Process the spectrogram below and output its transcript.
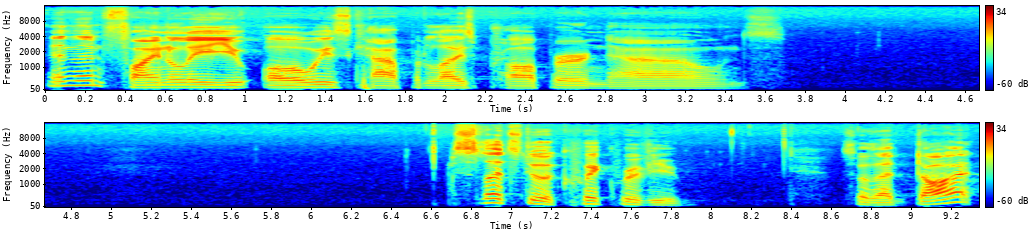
And then finally, you always capitalize proper nouns. So let's do a quick review. So that dot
